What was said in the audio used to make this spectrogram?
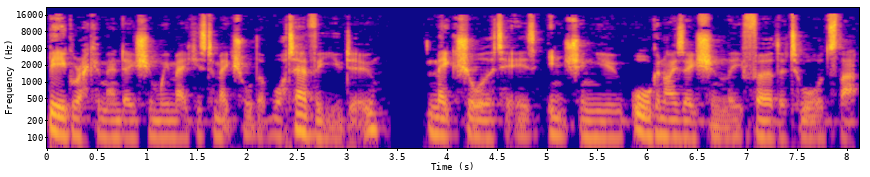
big recommendation we make is to make sure that whatever you do, make sure that it is inching you organizationally further towards that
